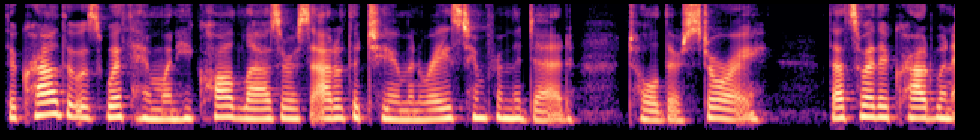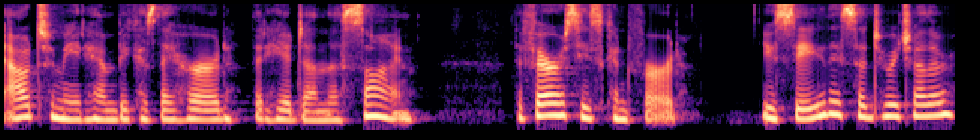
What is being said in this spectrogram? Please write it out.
The crowd that was with him when he called Lazarus out of the tomb and raised him from the dead told their story. That's why the crowd went out to meet him because they heard that he had done this sign. The Pharisees conferred. You see, they said to each other,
